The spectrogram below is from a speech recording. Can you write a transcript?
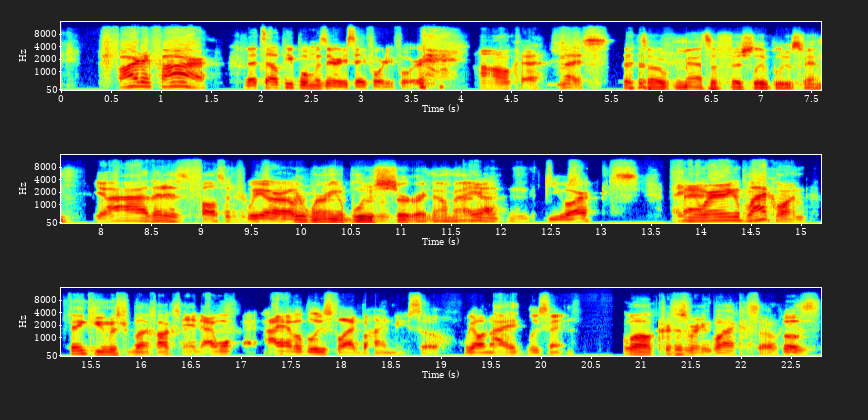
Forty-five. That's how people in Missouri say 44. Oh, okay. Nice. So Matt's officially a Blues fan. Yeah. Ah, that is false information. We are- You're wearing a Blues shirt right now, Matt. Yeah. you are, I'm wearing a black one. Thank you, Mr. Blackhawks. and I won't. I have a Blues flag behind me, so we all know I'm I- a Blues fan. Well, Chris is wearing black, so Well, he's.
